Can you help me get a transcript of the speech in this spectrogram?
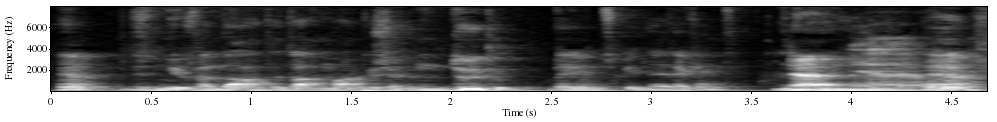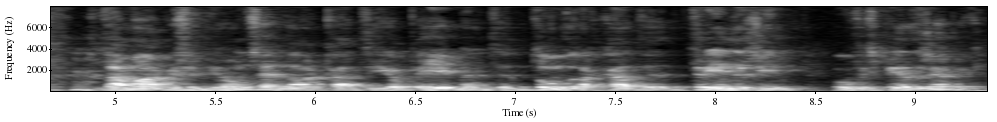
Ja, dus nu vandaag de dag maken ze een doodle bij ons, weet je dat kent? Ja, ja. Ja, dat maken ze bij ons en dan gaat hij op een gegeven moment, eh, donderdag gaat de trainer zien hoeveel spelers heb ik.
